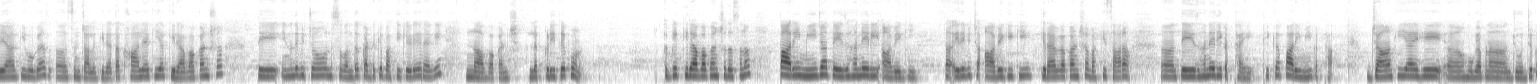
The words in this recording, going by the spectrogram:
ਲਿਆ ਕੀ ਹੋ ਗਿਆ? ਸੰਚਾਲਕ ਕਿਰਿਆ। ਤਾਂ ਖਾ ਲਿਆ ਕੀ ਆ ਕਿਰਿਆ ਵਾਕੰਸ਼। ਤੇ ਇਹਨਾਂ ਦੇ ਵਿੱਚੋਂ ਸੰਬੰਧਕ ਕੱਢ ਕੇ ਬਾਕੀ ਕਿਹੜੇ ਰਹਿ ਗਏ? ਨਾਵ ਵਾਕੰਸ਼ ਲੱਕੜੀ ਤੇ ਘੁਣ। ਅੱਗੇ ਕਿਰਿਆ ਵਾਕੰਸ਼ ਦੱਸਣਾ। ਭਾਰੀ ਮੀਂਹ ਜਾਂ ਤੇਜ਼ ਹਨੇਰੀ ਆਵੇਗੀ। ਤਾਂ ਇਹਦੇ ਵਿੱਚ ਆਵੇਗੀ ਕੀ? ਕਿਰਿਆ ਵਾਕੰਸ਼ ਬਾਕੀ ਸਾਰਾ। ਤੇਜ਼ ਹਨੇਰੀ ਇਕੱਠਾ ਇਹ, ਠੀਕ ਹੈ, ਭਾਰੀ ਮੀਂਹ ਇਕੱਠਾ। ਜਾਂ ਕੀ ਆ ਇਹ ਹੋ ਗਿਆ ਆਪਣਾ ਯੋਜਕ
